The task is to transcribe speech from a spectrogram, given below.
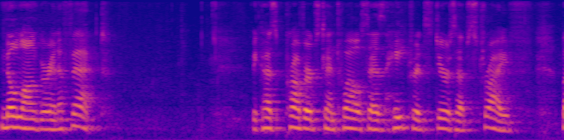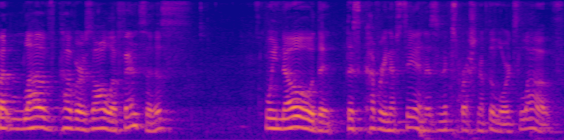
no longer in effect. Because Proverbs 10:12 says hatred stirs up strife, but love covers all offenses. We know that this covering of sin is an expression of the Lord's love.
